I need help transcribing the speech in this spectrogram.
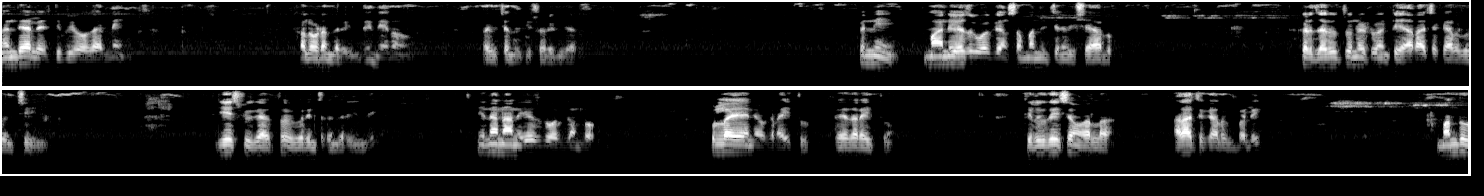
Nandyal SDPO గారిని కలవడం జరిగింది. నేను రవిచంద్ర కిషోర్ రెడ్డి గారు. కొన్ని మా నియోజకవర్గానికి సంబంధించిన విషయాలు ఇక్కడ జరుగుతున్నటువంటి అరాచకాల గురించి డిఎస్పీ గారితో వివరించడం జరిగింది. నిన్న నా నియోజకవర్గంలో పుల్లయ్య అనే ఒక రైతు పేద రైతు తెలుగుదేశం వల్ల అరాచకాలకు బలి మందు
